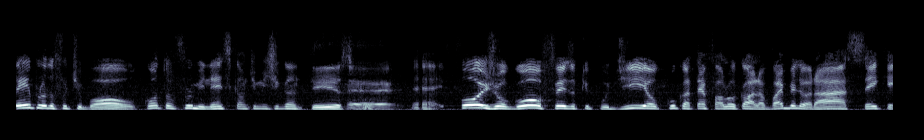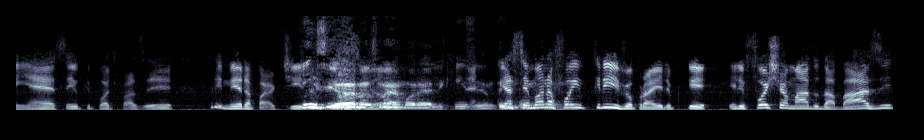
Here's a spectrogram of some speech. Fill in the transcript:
Templo do futebol, contra o Fluminense, que é um time gigantesco. É. É, foi, jogou, fez o que podia. O Cuca até falou que, olha, vai melhorar, sei quem é, sei o que pode fazer. Primeira partida. 15, 15 anos, anos, né, Morelli? 15 é. anos. E a semana ainda. foi incrível para ele, porque ele foi chamado da base,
